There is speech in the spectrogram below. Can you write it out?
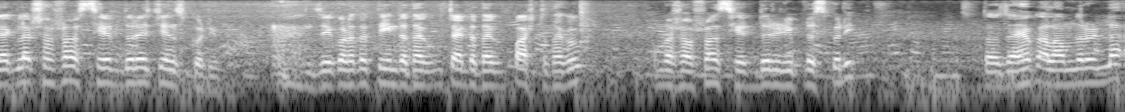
ব্যাকলাইট সবসময় সেট ধরে চেঞ্জ করি। যে কটাতে তিনটা থাকুক, চারটা থাকুক, পাঁচটা থাকুক, আমরা সবসময় সেট ধরে রিপ্লেস করি। তো যাই হোক, আলহামদুলিল্লাহ,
